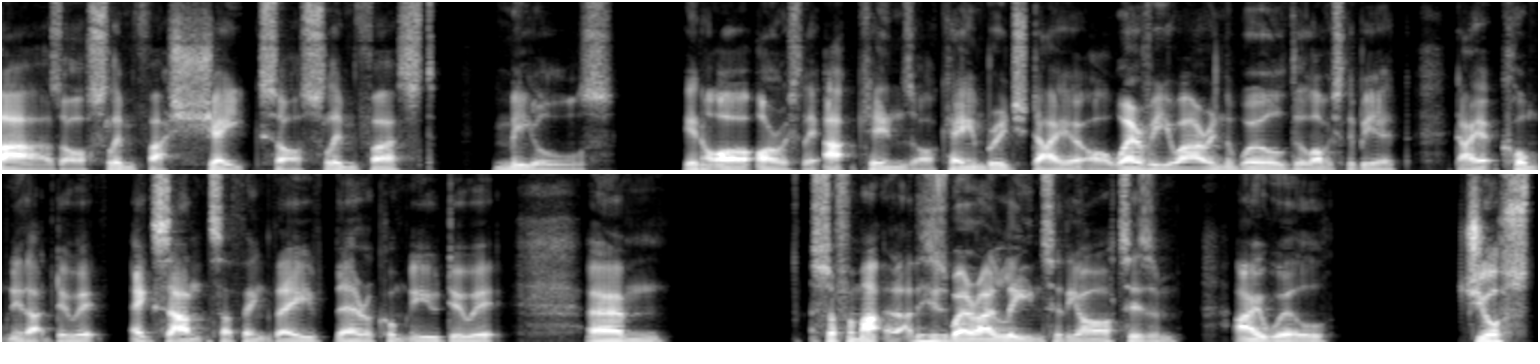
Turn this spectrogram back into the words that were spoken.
bars or Slim Fast shakes or Slim Fast meals, you know, or, or obviously Atkins or Cambridge Diet or wherever you are in the world, there'll obviously be a diet company that do it. Exant, I think they they're a company who do it. Um, so for my, this is where I lean to the autism. I will just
